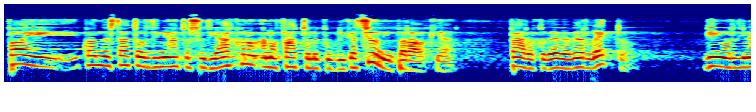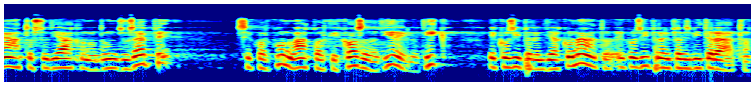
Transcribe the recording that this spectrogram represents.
poi, quando è stato ordinato su diacono, hanno fatto le pubblicazioni in parrocchia. Il parroco deve aver letto. Viene ordinato su diacono Don Giuseppe. Se qualcuno ha qualche cosa da dire, lo dica. E così per il diaconato, e così per il presbiterato.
